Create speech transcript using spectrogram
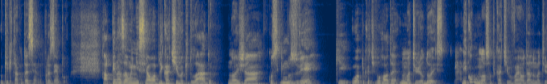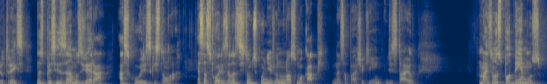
o que está acontecendo. Por exemplo, apenas ao iniciar o aplicativo aqui do lado, nós já conseguimos ver que o aplicativo roda no Material 2. E como o nosso aplicativo vai rodar no Material 3, nós precisamos gerar as cores que estão lá. Essas cores elas estão disponíveis no nosso mockup, nessa parte aqui de style. Mas nós podemos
